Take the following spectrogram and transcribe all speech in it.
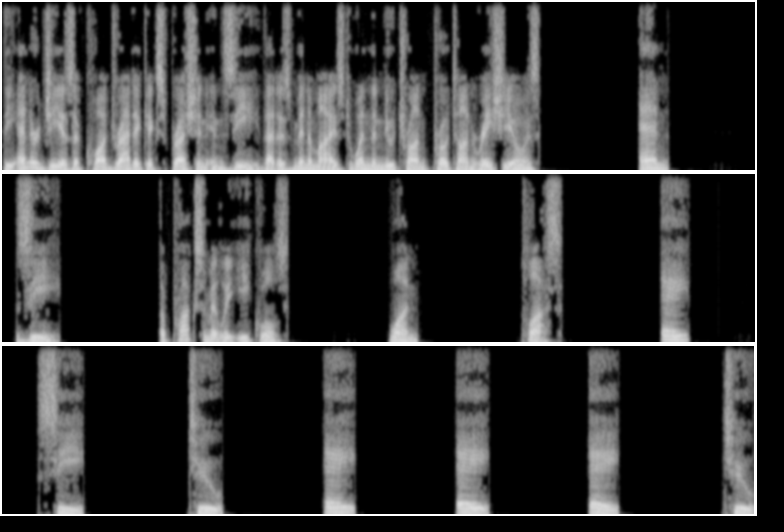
The energy is a quadratic expression in Z that is minimized when the neutron-proton ratio is n z approximately equals 1 plus a c 2 a a a 2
